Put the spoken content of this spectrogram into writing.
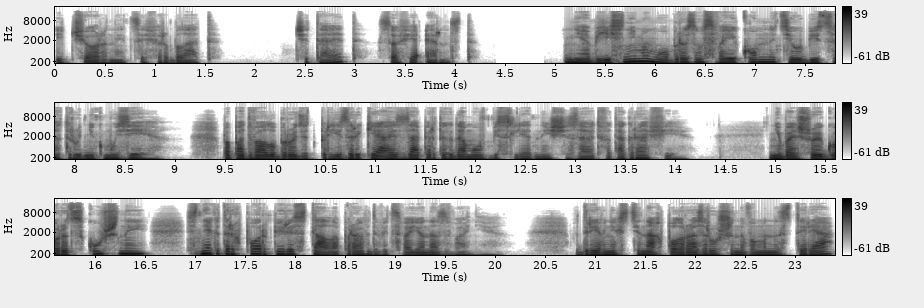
и черный циферблат». Читает Софья Эрнст. Необъяснимым образом в своей комнате убит сотрудник музея. По подвалу бродят призраки, а из запертых домов бесследно исчезают фотографии. Небольшой город скучный с некоторых пор перестал оправдывать свое название. В древних стенах полуразрушенного монастыря,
